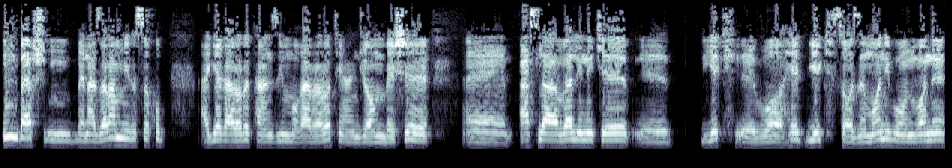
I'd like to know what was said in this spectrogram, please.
این بخش به نظرم می‌رسه. خب اگه قرار تنظیم مقرراتی انجام بشه اصل اول اینه که یک واحد یک سازمانی به عنوان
